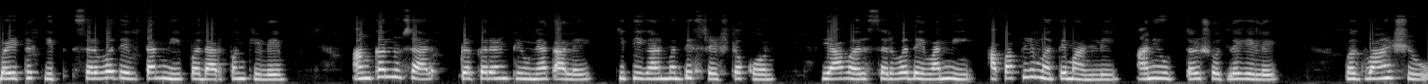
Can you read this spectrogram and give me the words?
बैठकीत सर्व देवतांनी पदार्पण केले. अंकानुसार प्रकरण ठेवण्यात आले की तिघांमध्ये श्रेष्ठ कोण? यावर सर्व देवांनी आपापली मते मांडली आणि उत्तर शोधले गेले. भगवान शिव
